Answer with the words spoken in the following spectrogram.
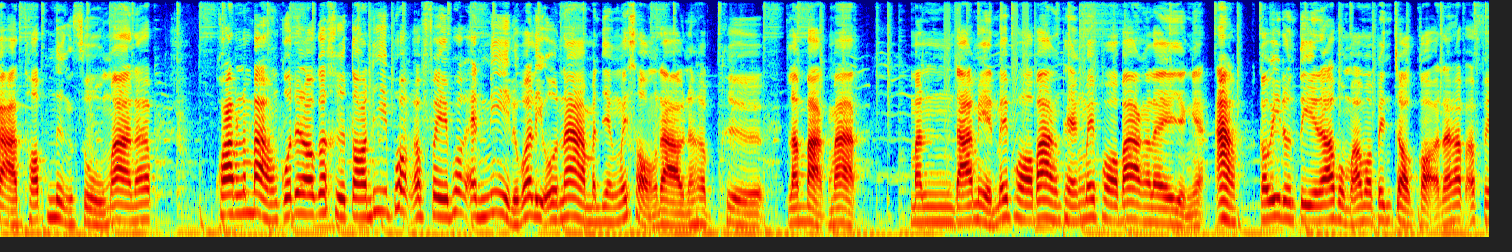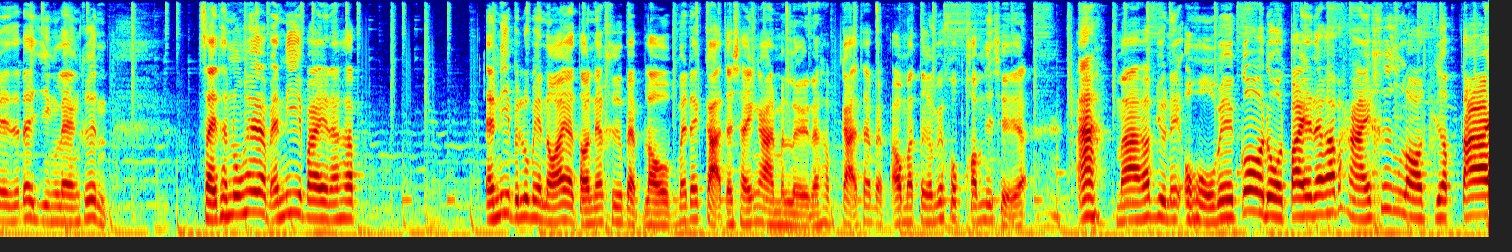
กาสท็อปหนึ่งสูงมากนะครับความลำบากของโกลเด้นออกก็คือตอนที่พวกอเฟพวกแอนนี่หรือว่าลีโอนามันยังไม่ 2 ดาวนะครับ คือลำบากมาก มันดาเมจไม่พอบ้างแทงไม่พอบ้างอะไรอย่างเงี้ยอ้าวเก้าอี้ดนตรีนะครับผมเอามาเป็นจาะเกาะนะครับอเฟจะได้ยิงแรงขึ้น ใส่ธนูให้กับแอนนี่ไปนะครับ แอนนี่เป็นลูกเมียน้อยอะตอนนี้คือแบบเราไม่ได้กะจะใช้งานมันเลยนะครับกะจะแบบเอามาเติมไม่ครบคอมเฉยๆอะอะมาครับอยู่ในโอ้โหเวโก้โดดไปนะครับ หายครึ่งหลอดเกือบตาย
